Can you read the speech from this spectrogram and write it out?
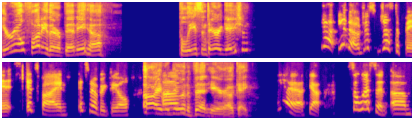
You're real funny there, Benny. Huh? Police interrogation. Yeah, you know, just just a bit. It's fine. It's no big deal. All right, we're Um, doing a bit here. Okay. Yeah, yeah. So listen, um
